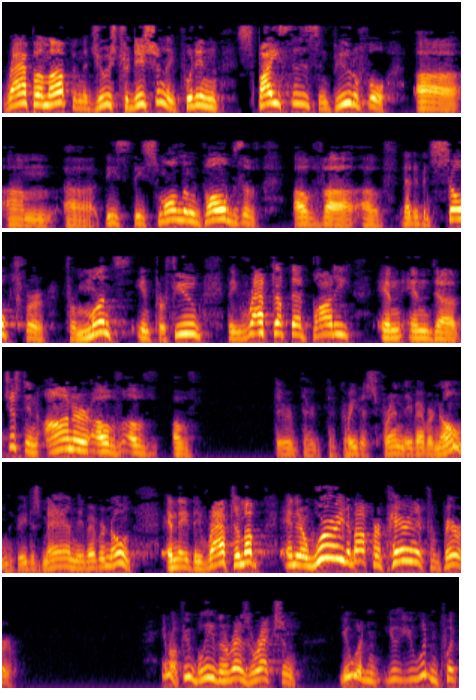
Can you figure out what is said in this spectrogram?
wrap them up in the Jewish tradition. They put in spices and beautiful uh, um, uh, these these small little bulbs of of, uh, of that had been soaked for for months in perfume. They wrapped up that body and and uh, just in honor of of of their, their the greatest friend they've ever known, the greatest man they've ever known, and they they wrapped him up, and they're worried about preparing it for burial. You know, if you believe in the resurrection, you wouldn't you, you wouldn't put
